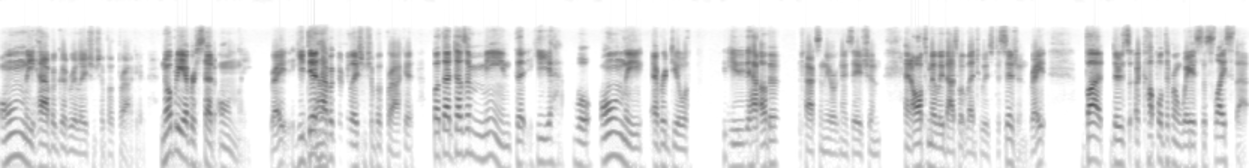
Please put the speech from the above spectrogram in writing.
only have a good relationship with Brackett. Nobody ever said only, right? He did yeah. have a good relationship with Brackett, but that doesn't mean that he will only ever deal with he had other attacks in the organization, and ultimately that's what led to his decision, right? but there's a couple different ways to slice that,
